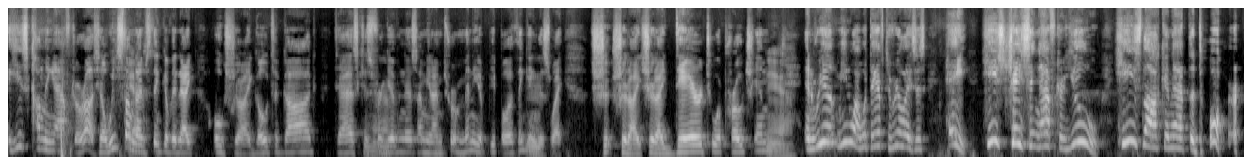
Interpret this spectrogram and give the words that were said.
he's coming after us. You know, we sometimes think of it like, oh, should I go to God to ask His Yeah. forgiveness? I mean, I'm sure many of people are thinking Mm. this way. Should, should I should I dare to approach Him? yeah, And real, meanwhile, what they have to realize is, hey, He's chasing after you. He's knocking at the door.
